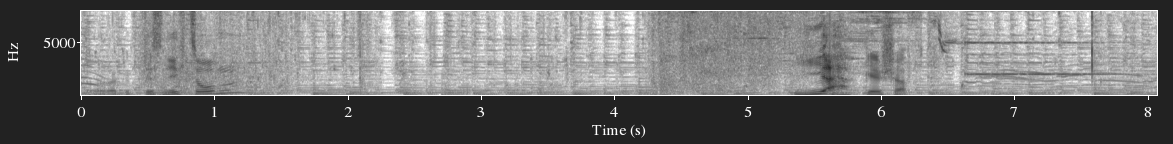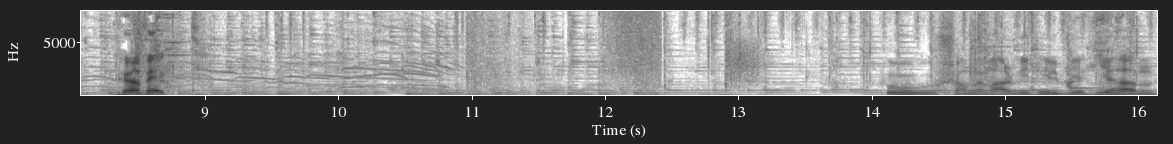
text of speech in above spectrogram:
So, da gibt es nichts oben. Ja, geschafft. Perfekt. Puh, schauen wir mal, wie viel wir hier haben.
